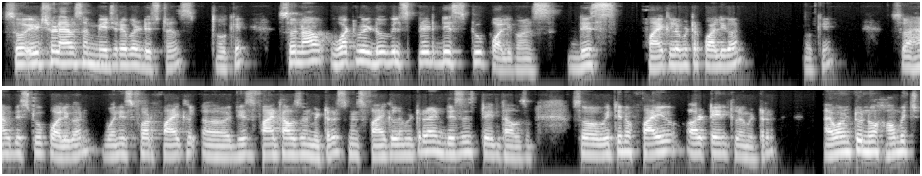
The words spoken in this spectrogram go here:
So it should have some measurable distance. Okay. So now what we'll do, we'll split these two polygons. This five kilometer polygon. Okay. So I have these two polygon. One is for five, uh, this is 5,000 meters means five kilometer and this is 10,000. So within a five or 10 kilometer, I want to know how much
